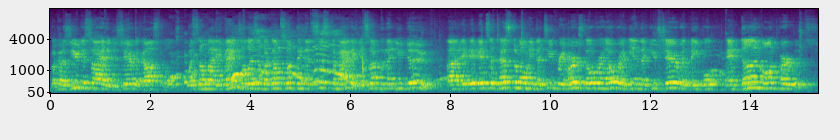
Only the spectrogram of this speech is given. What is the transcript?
Because you decided to share the gospel with somebody. Evangelism becomes something that's systematic. It's something that you do. Uh, it, it's a testimony that you've rehearsed over and over again that you share with people and done on purpose.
